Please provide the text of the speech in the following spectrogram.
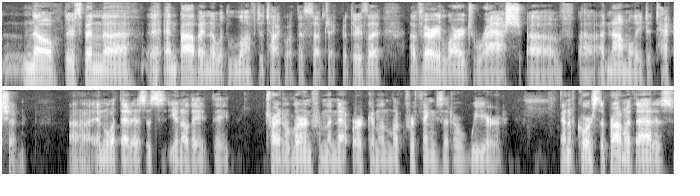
no. There's been, uh, and Bob, I know would love to talk about this subject, but there's a, a very large rash of uh, anomaly detection, uh, and what that is is, you know, they they try to learn from the network and then look for things that are weird. And of course, the problem with that is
